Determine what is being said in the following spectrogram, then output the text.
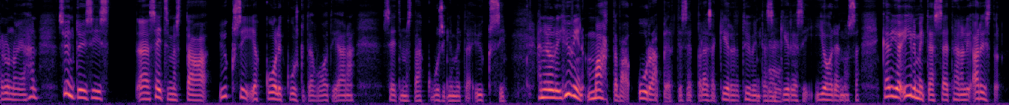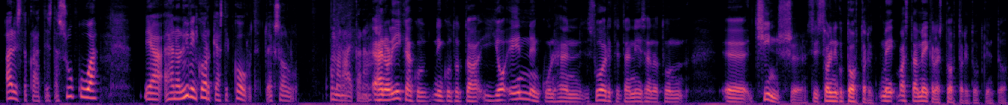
runoja. Hän syntyi siis 701 ja kuoli 60-vuotiaana 761. Hänellä oli hyvin mahtava ura, Pertti Seppälä, sä kirjoitat hyvin tässä mm. kirjasi johdannossa. Kävi jo ilmi tässä, että hän oli aristo- aristokraattista sukua ja hän oli hyvin korkeasti koulutettu, eikö ollut? Oman aikanaan? Hän oli ikään kuin, niin kuin tota, jo ennen kuin hän suoritti tämän niin sanotun äh, Chinsh, siis se oli niin kuin tohtori, me, vastaan meikäläistä tohtoritutkintoa,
